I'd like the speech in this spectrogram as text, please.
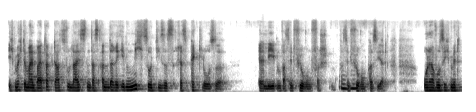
ich möchte meinen Beitrag dazu leisten, dass andere eben nicht so dieses respektlose erleben, was in Führung, was in mhm. Führung passiert. Oder wo sich mit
